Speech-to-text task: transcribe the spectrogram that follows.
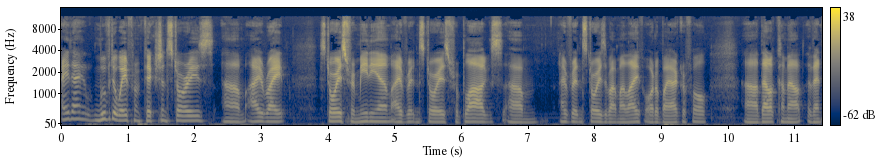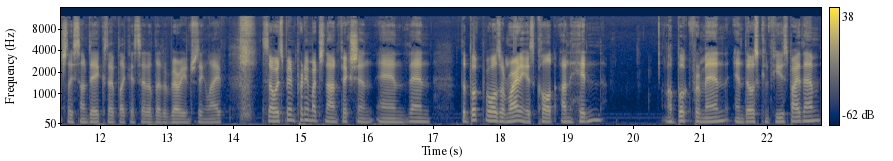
I I moved away from fiction stories. Um, I write stories for Medium. I've written stories for blogs. Um, I've written stories about my life, autobiographical. Uh, that'll come out eventually someday because, I've, like I said, I've led a very interesting life. So it's been pretty much nonfiction. And then the book proposal I'm writing is called Unhidden, a book for men and those confused by them.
